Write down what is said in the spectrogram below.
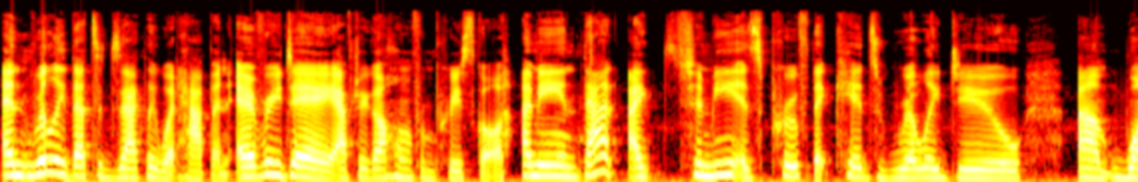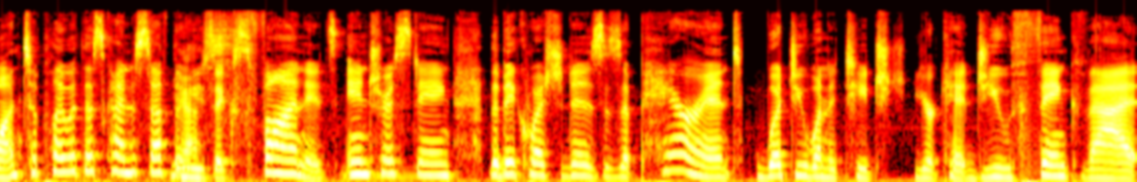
And really, that's exactly what happened every day after he got home from preschool. I mean, that I to me is proof that kids really do um, want to play with this kind of stuff. The Yes. Music's fun, it's interesting. The big question is, as a parent, what do you want to teach your kid? Do you think that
